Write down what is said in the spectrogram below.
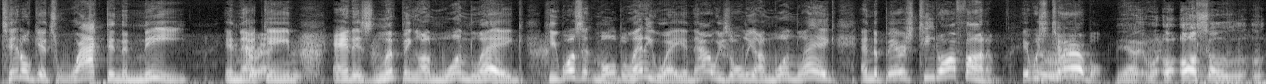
Tittle gets whacked in the knee in that Correct. game and is limping on one leg. He wasn't mobile anyway, and now he's only on one leg, and the Bears teed off on him. It was terrible. Yeah. Also,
